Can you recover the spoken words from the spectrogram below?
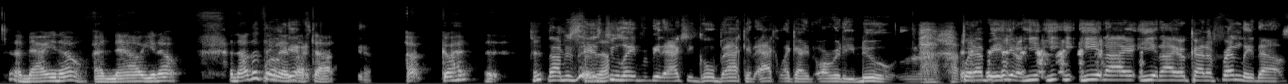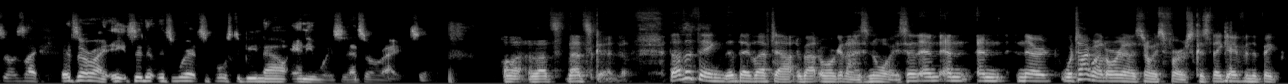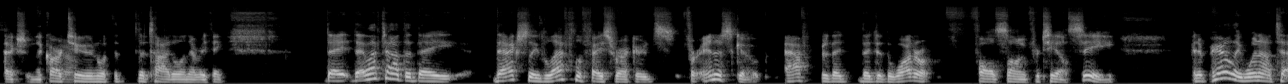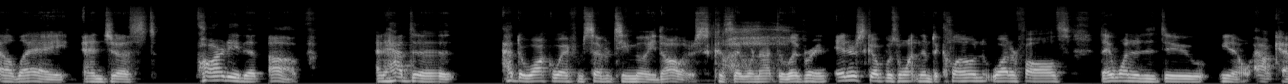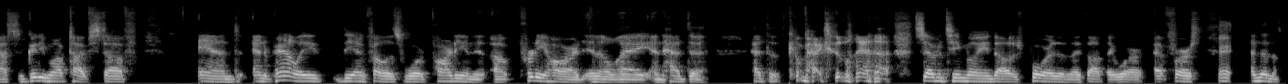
and now you know, and now you know. Another thing Well, they yeah, left out. yeah. Uh, go ahead. Uh, No, I'm just saying it's too late for me to actually go back and act like I already knew. But I mean, you know, he, he he and I he and I are kind of friendly now, so it's like it's all right. It's it's where it's supposed to be now anyway, so that's all right. So Well, that's that's good. The other thing that they left out about organized noise, and and and and they're we're talking about organized noise first because they gave him the big section, the cartoon with the, the title and everything. They they left out that they they actually left LaFace Records for Interscope after they they did the Waterfall song for TLC, and apparently went out to LA and just partied it up, and had to had to walk away from seventeen million dollars because they were not delivering. Interscope was wanting them to clone Waterfalls. They wanted to do you know Outkast and Goodie Mob type stuff. And and apparently the young fellas were partying it up pretty hard in LA and had to had to come back to Atlanta, seventeen million dollars poorer than they thought they were at first. Eh. And then the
